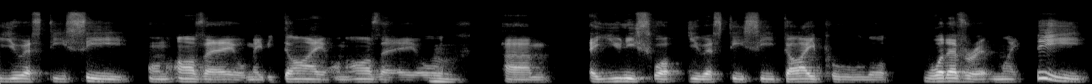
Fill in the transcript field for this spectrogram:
USDC on Aave or maybe DAI on Aave or mm. um, a Uniswap USDC DAI pool or whatever it might be,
